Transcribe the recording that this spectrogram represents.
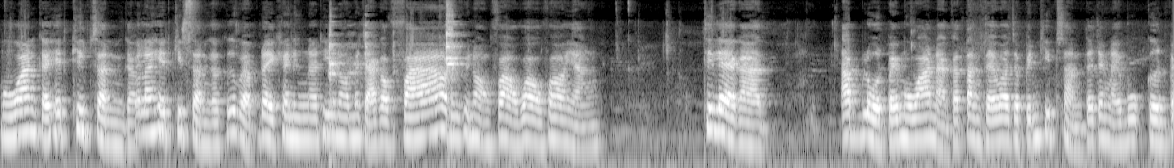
เมื่อวานก็เฮ็ดคลิปสันก็เวลาเฮ็ดคลิปสันก็คือแบบได้แค่หนึ่งนาทีเนาะแม่จ๋ากับฟ้าวเดูพี่น้องฟ้าวเว้าวฟ้าวหยังที่แรกอะอัปโหลดไปเมื่อวานอะ ก็ตั้งใจว่าจะเป็นคลิปสันแต่จังไหนบุเกินไป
